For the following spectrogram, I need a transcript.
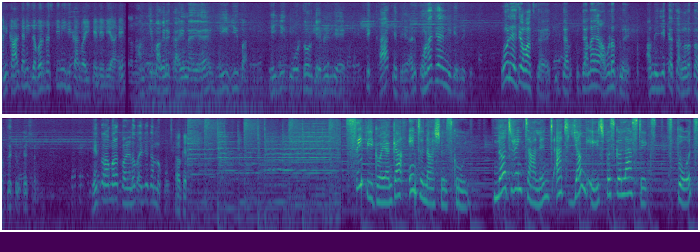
आणि काल त्यांनी जबरदस्तीने ही कारवाई केलेली आहे. आमची मागणी काही नाही आहे. ही जी ही जी मोडतोड केलेली आहे ती का केली आणि कोणाच्या यांनी केली ती कोण याच्या मागचं आहे? की ज्या- ज्यांना हे आवडत नाही आम्ही जे काय चांगलं करतो ते कसं हे तर आम्हाला कळलं पाहिजे का नको? CP Goyanka International School, nurturing talent at young age for scholastics, sports,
